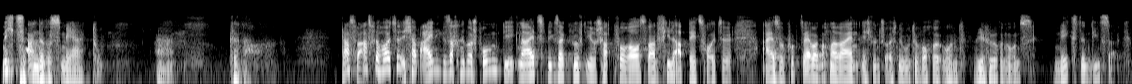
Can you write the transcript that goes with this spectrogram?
nichts anderes mehr tun. Ähm, genau. Das war's für heute. Ich habe einige Sachen übersprungen. Die Ignite, wie gesagt, wirft ihre Schatten voraus, waren viele Updates heute. Also guckt selber nochmal rein. Ich wünsche euch eine gute Woche und wir hören uns nächsten Dienstag.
